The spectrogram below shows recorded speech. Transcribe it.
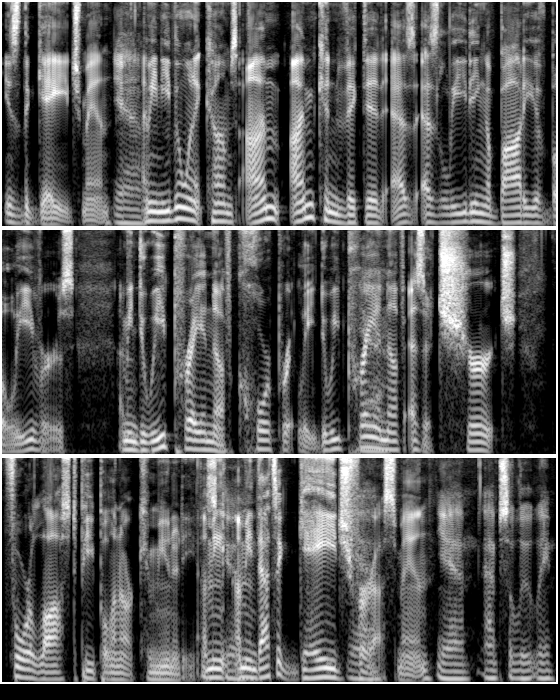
is the gauge, man. Yeah. I mean, even when it comes, I'm I'm convicted as as leading a body of believers. I mean, do we pray enough corporately? Do we pray Yeah. enough as a church for lost people in our community? That's I mean, good. I mean that's a gauge for us, man. Yeah, absolutely.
